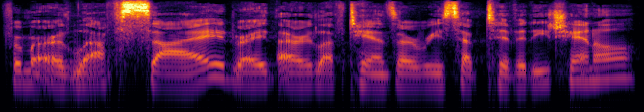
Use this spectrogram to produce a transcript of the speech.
from our left side, right? Our left hand's our receptivity channel.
